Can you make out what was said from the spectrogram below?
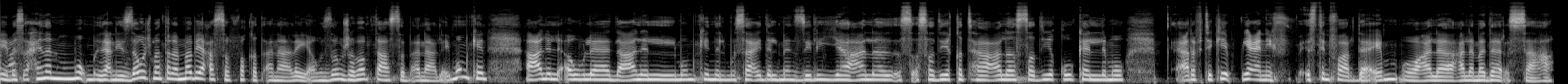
إيه بس أحيانا مو يعني الزوج مثلا ما بيعصب فقط أنا علي أو الزوجة ما بتعصب أنا علي ممكن على الأولاد على ممكن المساعدة المنزلية على صديقتها على صديقه كلمه. عرفتي كيف؟ يعني استنفار دائم وعلى على مدار الساعة.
